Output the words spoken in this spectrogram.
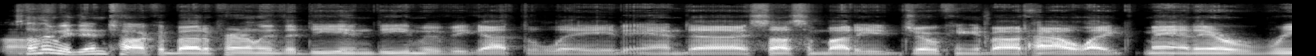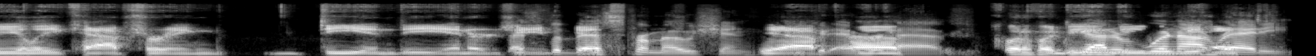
Um, something um, we didn't talk about. Apparently, the D and D movie got delayed, and uh, I saw somebody joking about how, like, man, they are really capturing D and D energy. That's the best promotion Yeah, you could ever uh, have. quote unquote D and D. we're not ready.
